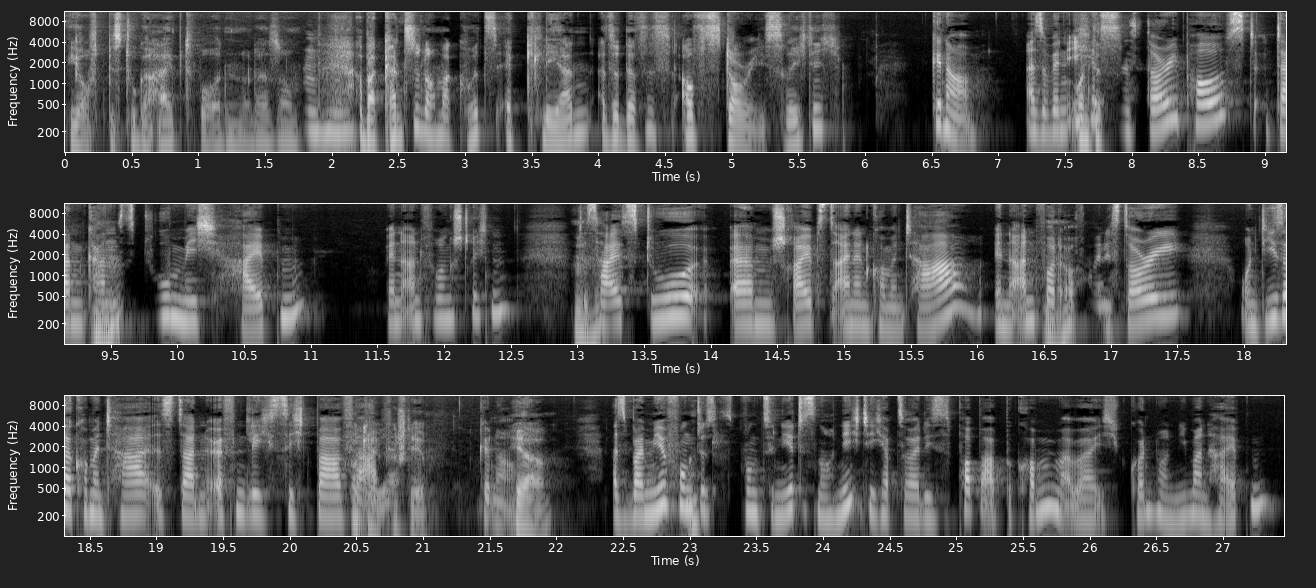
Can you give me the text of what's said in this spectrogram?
wie oft bist du gehypt worden oder so. Mhm. Aber kannst du noch mal kurz erklären, also das ist auf Stories, richtig? Genau. Also wenn ich Und jetzt eine Story post, dann kannst mhm. du mich hypen, in Anführungsstrichen. Das mhm. heißt, du ähm, schreibst einen Kommentar in Antwort mhm. auf meine Story und dieser Kommentar ist dann öffentlich sichtbar für okay, alle. verstehe. Genau. Ja. Also bei mir funkt es, funktioniert es noch nicht. Ich habe zwar dieses Pop-up bekommen, aber ich konnte noch niemand hypen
